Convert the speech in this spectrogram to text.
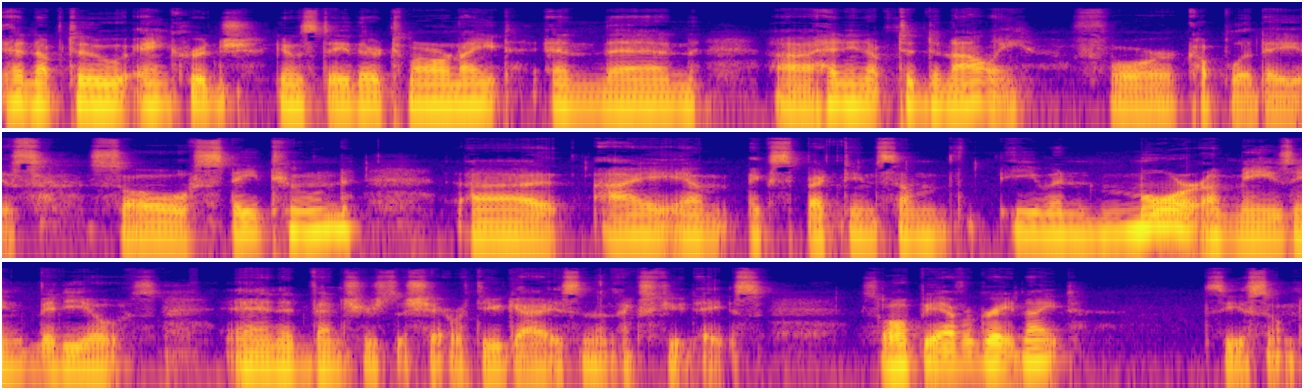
heading up to Anchorage, gonna stay there tomorrow night, and then uh, heading up to Denali for a couple of days. So stay tuned. Uh, I am expecting some even more amazing videos and adventures to share with you guys in the next few days. So I hope you have a great night. See you soon.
